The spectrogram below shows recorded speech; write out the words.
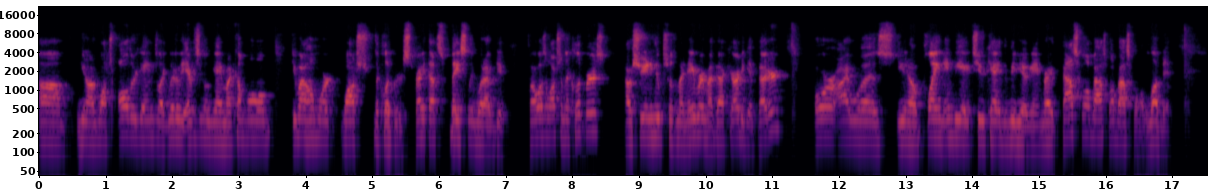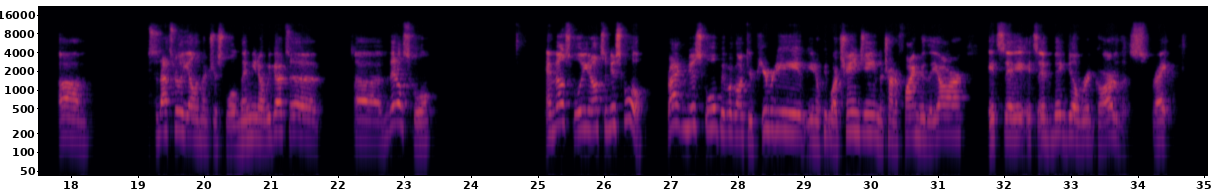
Um, you know, I'd watch all their games, like literally every single game. I'd come home, do my homework, watch the Clippers, right? That's basically what I would do. If I wasn't watching the Clippers, I was shooting hoops with my neighbor in my backyard to get better, or I was, you know, playing NBA 2K, the video game, right? Basketball, basketball, basketball. Loved it. Um, so that's really elementary school. Then, you know, we go to uh, middle school. And middle school, you know, it's a new school, right? New school, people are going through puberty, you know, people are changing, they're trying to find who they are. It's a it's a big deal regardless, right?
